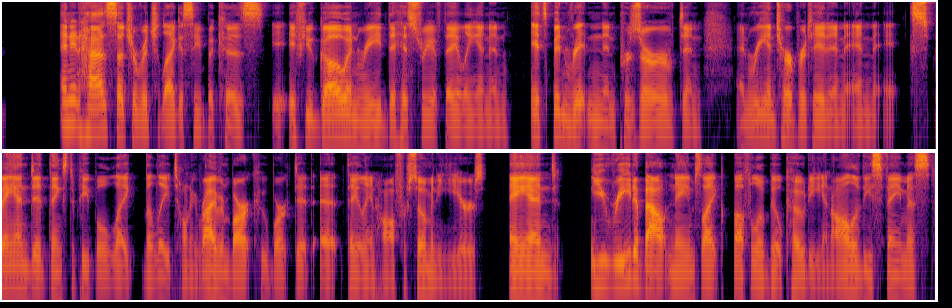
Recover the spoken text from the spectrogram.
And it has such a rich legacy because if you go and read the history of Thalian and it's been written and preserved and and reinterpreted and and expanded thanks to people like the late Tony Rivenbark who worked at, at Thalian Hall for so many years. And you read about names like Buffalo Bill Cody and all of these famous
